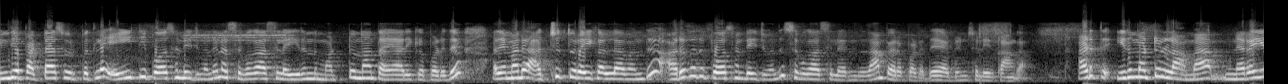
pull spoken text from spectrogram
இந்திய பட்டாசு உற்பத்தியில் எயிட்டி பர்சன்டேஜ் வந்து நான் சிவகாசியில் இருந்து மட்டும்தான் தயாரிக்கப்படுது. அதே மாதிரி அச்சுத்துறைகளில் வந்து அறுபது பர்சன்டேஜ் வந்து சிவகாசிலேருந்து தான் பெறப்படுது அப்படின்னு சொல்லியிருக்காங்க. அடுத்து இது மட்டும் இல்லாமல் நிறைய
